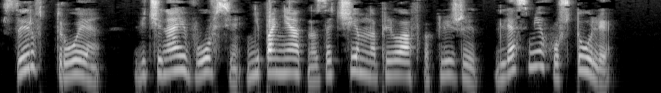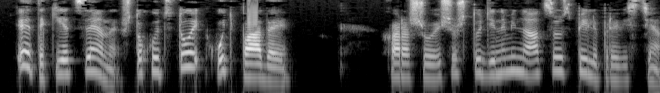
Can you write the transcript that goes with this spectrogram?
сыр втрое, ветчина и вовсе непонятно, зачем на прилавках лежит. Для смеху, что ли? Этакие цены, что хоть стой, хоть падай. Хорошо еще, что деноминацию успели провести,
